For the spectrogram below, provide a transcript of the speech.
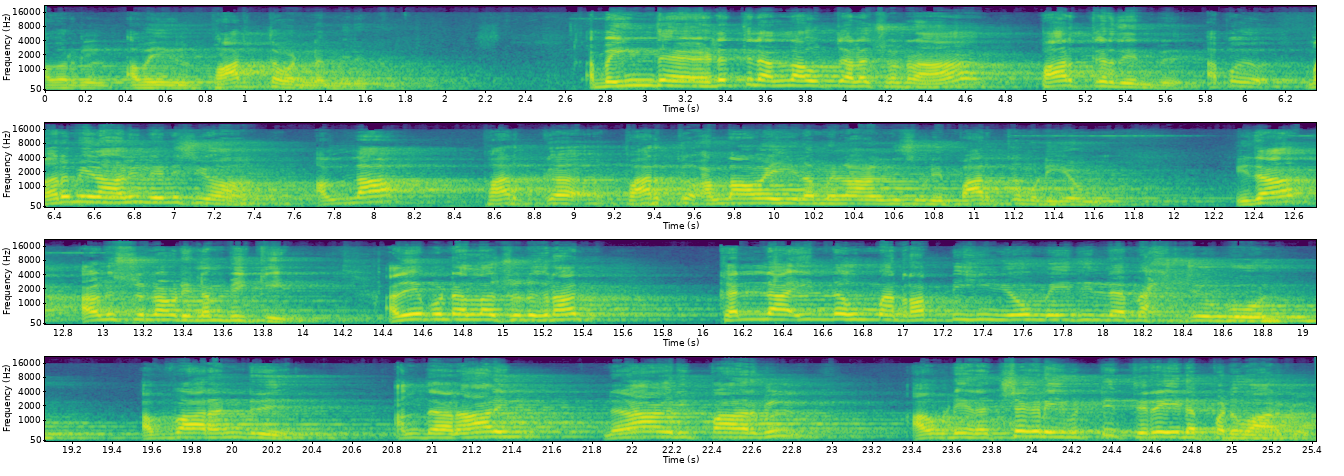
அவர்கள் அவைகள் பார்த்த வண்ணம் இருக்கும். அப்போ இந்த இடத்துல அல்லாஹ் தால சொல்கிறான் பார்க்கிறது என்பது. அப்போ மறுமை நாளில் என்ன செய்வான்? அல்லாஹ் பார்க்க பார்க்க அல்லாவை நம்ம என்ன செய்ய பார்க்க முடியும். இதான் அலுசுன்னாவுடைய நம்பிக்கை. அதே போன்று அல்லாஹ் சொல்லுகிறான் கல்லா இன்னும் ரப்பியும் யோ யோமேதில்ல மஹ்ஜூபூன். அவ்வாறன்று அந்த நாளில் நிராகரிப்பாளர்கள் அவருடைய ரட்சகனை விட்டு திரையிடப்படுவார்கள்.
